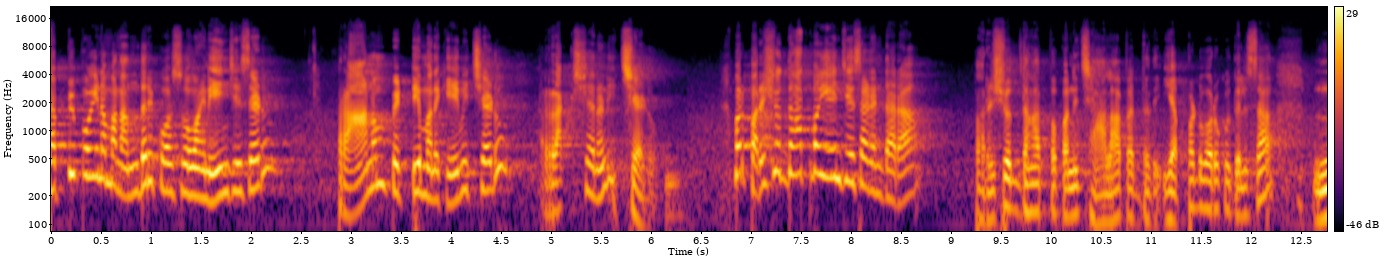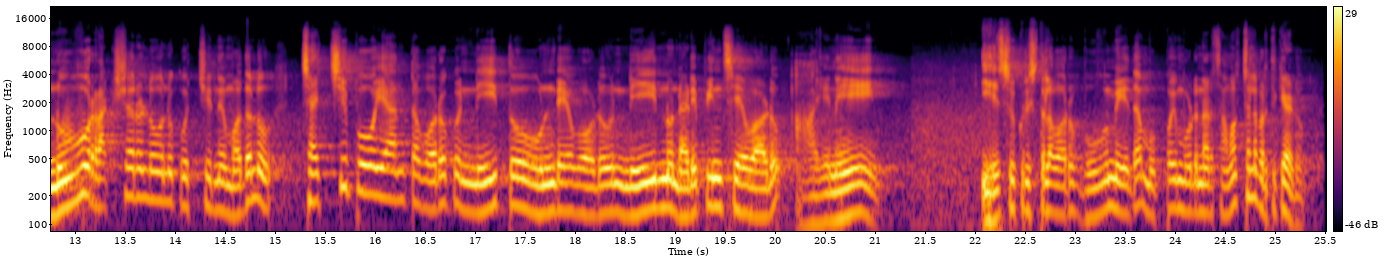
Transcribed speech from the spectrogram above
తప్పిపోయిన మనందరి కోసం ఆయన ఏం చేశాడు? ప్రాణం పెట్టి మనకేమిచ్చాడు? రక్షణని ఇచ్చాడు. మరి పరిశుద్ధాత్మ ఏం చేశాడంటారా? పరిశుద్ధాత్మ పని చాలా పెద్దది. ఎప్పటి వరకు తెలుసా? నువ్వు రక్షణలోనికి వచ్చింది మొదలు చచ్చిపోయేంత వరకు నీతో ఉండేవాడు నిన్ను నడిపించేవాడు ఆయనే. యేసుక్రీస్తుల వారు భూమి మీద ముప్పై మూడున్నర సంవత్సరాలు బ్రతికాడు.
